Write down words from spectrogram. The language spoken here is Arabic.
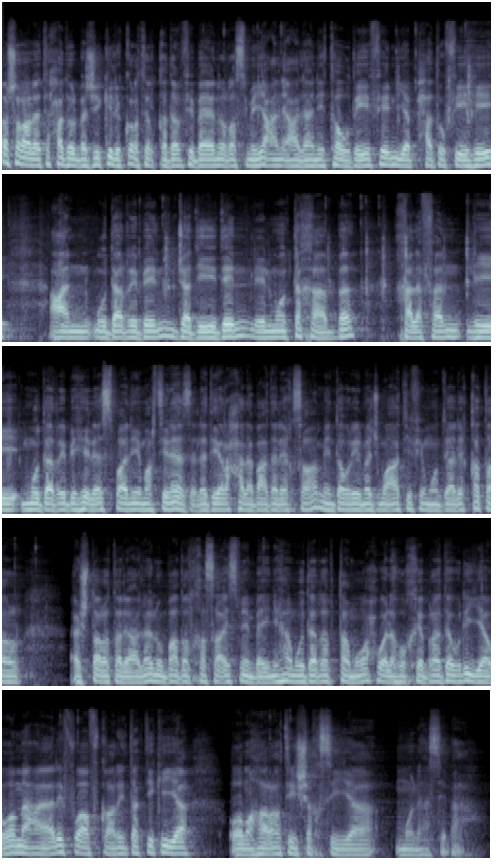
نشر الاتحاد البلجيكي لكرة القدم في بيان رسمي عن إعلان توظيف يبحث فيه عن مدرب جديد للمنتخب خلفا لمدربه الإسباني مارتينيز الذي رحل بعد الإقصاء من دور المجموعات في مونديال قطر. اشترط الإعلان بعض الخصائص من بينها مدرب طموح وله خبرة دولية ومعارف وأفكار تكتيكية ومهارات شخصية مناسبة.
